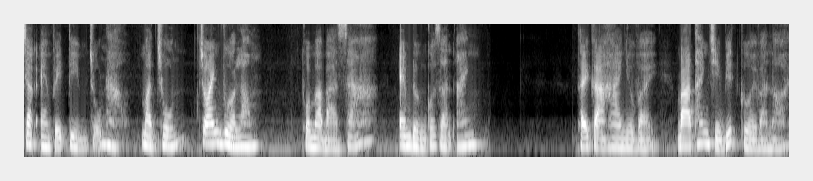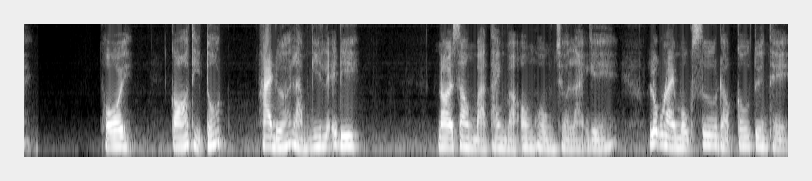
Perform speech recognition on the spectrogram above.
Chắc em phải tìm chỗ nào mà trốn cho anh vừa lòng. Thôi mà bà xã, em đừng có giận anh. Thấy cả hai như vậy, bà Thanh chỉ biết cười và nói. Thôi, có thì tốt, hai đứa làm nghi lễ đi. Nói xong bà Thanh và ông Hùng trở lại ghế. Lúc này mục sư đọc câu tuyên thệ,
